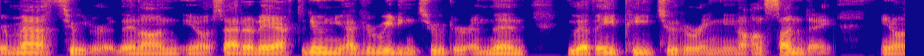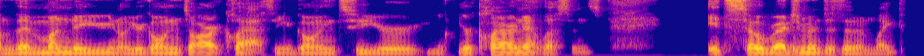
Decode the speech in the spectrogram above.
your math tutor. Then on, you know, Saturday afternoon, you have your reading tutor. And then you have AP tutoring, you know, on Sunday. You know, and then Monday, you know, you're going to art class and you're going to your your clarinet lessons. It's so regimented to them. Like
